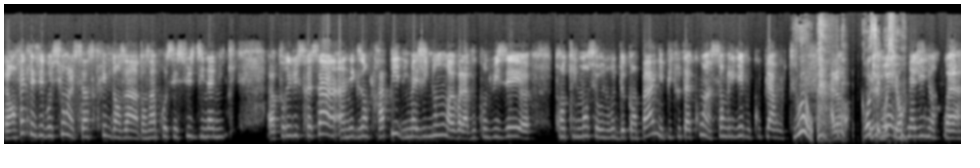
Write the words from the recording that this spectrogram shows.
Alors en fait, les émotions, elles s'inscrivent dans un dans un processus dynamique. Alors pour illustrer ça, un, exemple rapide. Imaginons, euh, voilà, vous conduisez euh, tranquillement sur une route de campagne et puis tout à coup un sanglier vous coupe la route. Wow. Alors grosse émotion. imaginons, voilà.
